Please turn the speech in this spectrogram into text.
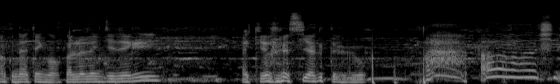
Aku nak tengok kalau legendary accuracy aku teruk. ah, shit.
